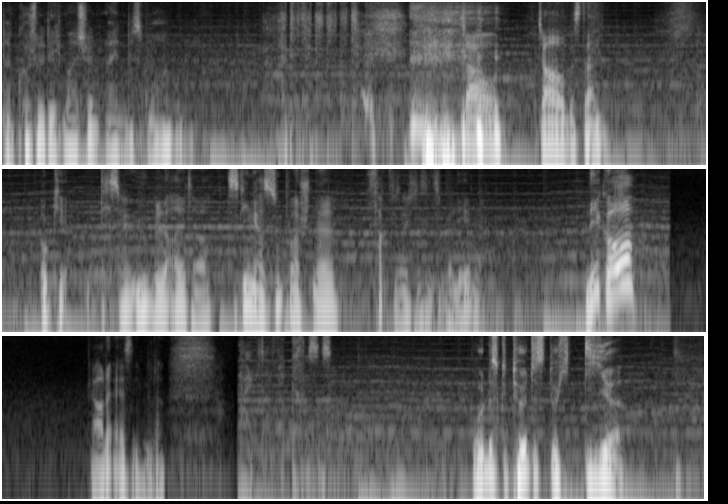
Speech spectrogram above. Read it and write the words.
dann kuschel dich mal schön ein. Bis morgen. Ciao. Ciao, bis dann. Okay. Das ist ja übel, Alter. Das ging ja super schnell. Fuck, wie soll ich das jetzt überleben? Nico? Schade, er ist nicht mehr da. Alter, wie krass ist. Du wurdest getötet durch dir.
